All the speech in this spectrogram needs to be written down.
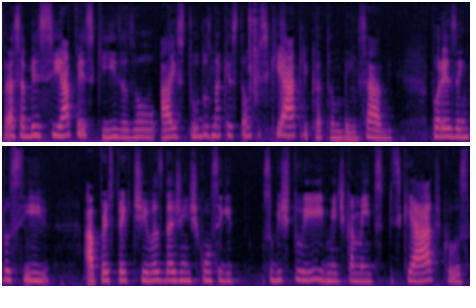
para saber se há pesquisas ou há estudos na questão psiquiátrica também, sabe? Por exemplo, se há perspectivas da gente conseguir substituir medicamentos psiquiátricos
